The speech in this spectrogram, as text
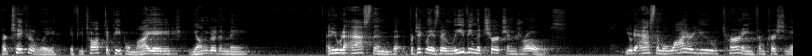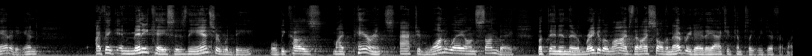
particularly if you talk to people my age, younger than me, and you were to ask them, that, particularly as they're leaving the church in droves, you were to ask them, well, why are you turning from Christianity? And I think in many cases, the answer would be, well, because my parents acted one way on Sunday, but then in their regular lives that I saw them every day, they acted completely differently.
